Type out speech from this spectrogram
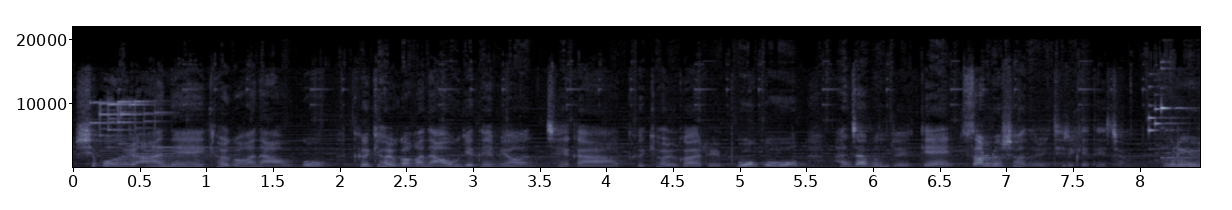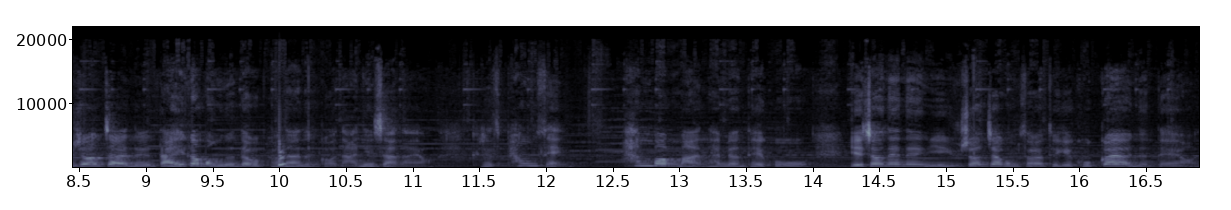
15일 안에 결과가 나오고 그 결과가 나오게 되면 제가 그 결과를 보고 환자분들께 솔루션을 드리게 되죠. 우리 유전자는 나이가 먹는다고 변하는 건 아니잖아요. 그래서 평생 한 번만 하면 되고 예전에는 이 유전자 검사가 되게 고가였는데요.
